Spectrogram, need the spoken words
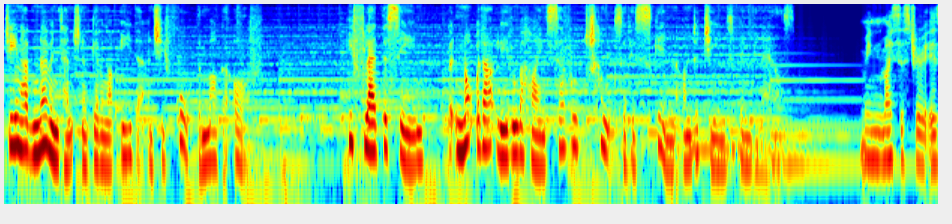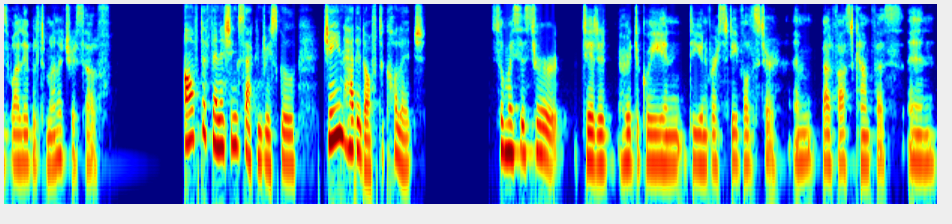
Jean had no intention of giving up either, and she fought the mugger off. He fled the scene, but not without leaving behind several chunks of his skin under Jean's fingernails. I mean, my sister is well able to manage herself. After finishing secondary school, Jean headed off to college. So my sister did a, her degree in the University of Ulster in Belfast campus in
